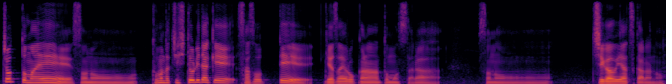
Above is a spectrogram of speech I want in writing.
ちょっと前その友達一人だけ誘ってギャザーやろうかなと思ってたらその違うやつからの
